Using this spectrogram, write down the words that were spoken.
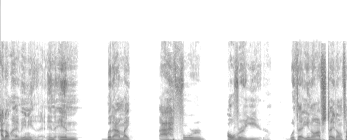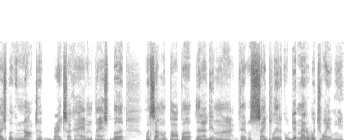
i don't have any of that. And and but i make i for over a year with that you know i've stayed on facebook and not took breaks like i have in the past but when something would pop up that I didn't like that was say political, didn't matter which way it went.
